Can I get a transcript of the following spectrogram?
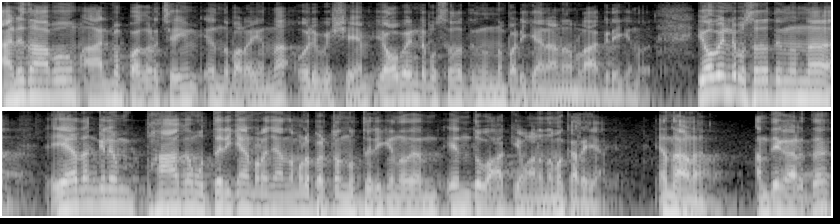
അനുതാപവും ആത്മപകർച്ചയും എന്ന് പറയുന്ന ഒരു വിഷയം യോവേന്റെ പുസ്തകത്തിൽ നിന്ന് പഠിക്കാനാണ് നമ്മൾ ആഗ്രഹിക്കുന്നത്. യോവേന്റെ പുസ്തകത്തിൽ നിന്ന് ഏതെങ്കിലും ഭാഗം ഉദ്ധരിക്കാൻ പറഞ്ഞാൽ നമ്മൾ പെട്ടെന്ന് ഉദ്ധരിക്കുന്നത് എന്ത് വാക്യമാണ് നമുക്കറിയാം. എന്താണ്? അന്ത്യകാലത്ത്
